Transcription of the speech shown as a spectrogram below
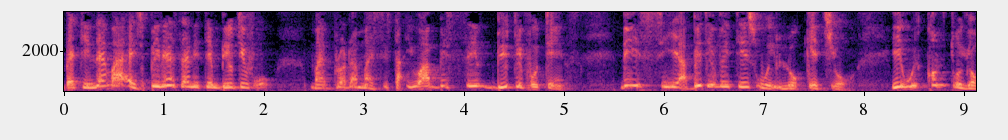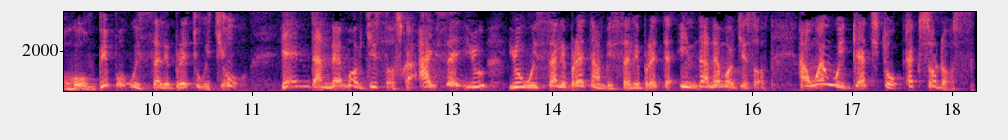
but he never experienced anything beautiful. My brother, my sister, you have received beautiful things. This year, beautiful things will locate you. He will come to your home. People will celebrate with you. In the name of Jesus Christ. I say you, you will celebrate and be celebrated in the name of Jesus. And when we get to Exodus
